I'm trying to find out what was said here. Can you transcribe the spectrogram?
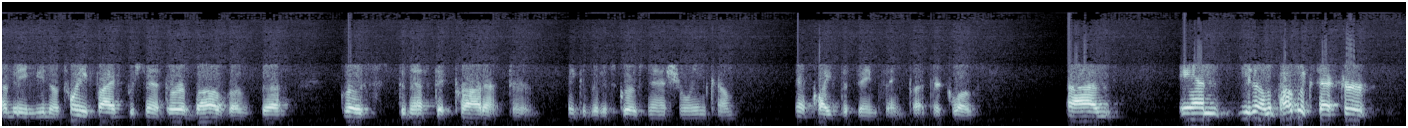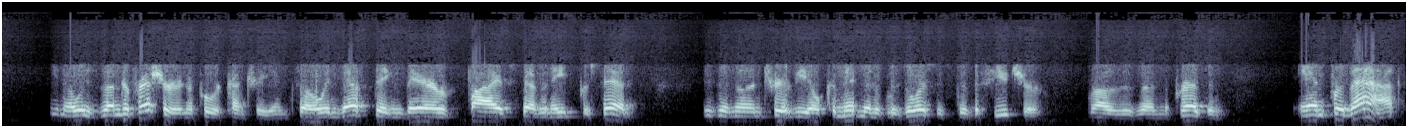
I mean, you know, 25% or above of the gross domestic product, or think of it as gross national income. Not quite the same thing, but they're close. Um, and, you know, the public sector, you know, is under pressure in a poor country, and so investing their 5, 7, 8% is a non-trivial commitment of resources to the future rather than the present. And for that,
